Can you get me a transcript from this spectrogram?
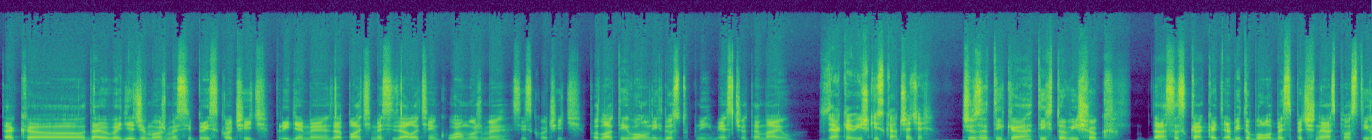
tak uh, dajú vedieť, že môžeme si priskočiť, prídeme, zaplatíme si za letenku a môžeme si skočiť podľa tých voľných dostupných miest, čo tam majú. Z jakej výšky skáčete? Čo sa týka týchto výšok, dá sa skákať, aby to bolo bezpečné aspoň z tých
